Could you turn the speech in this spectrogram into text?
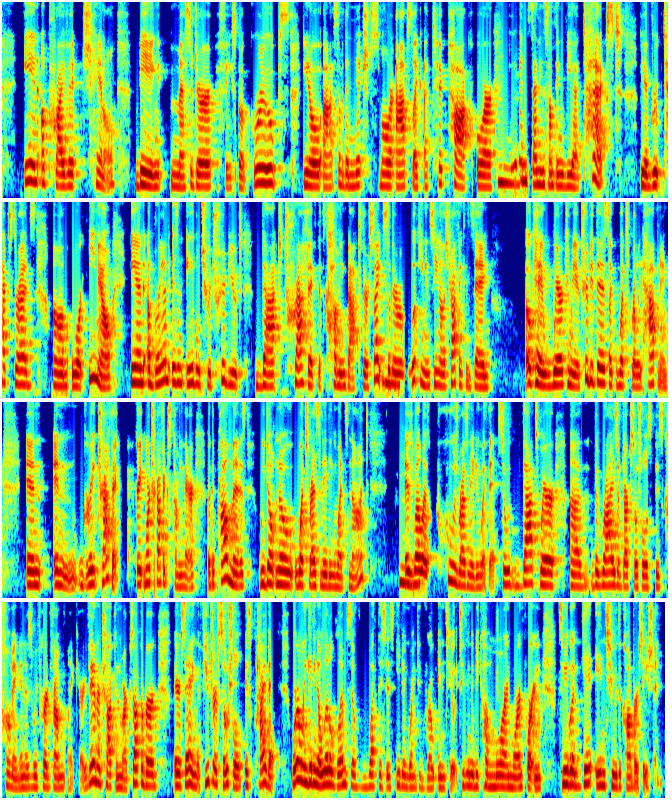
in a private channel being messenger facebook groups you know uh, some of the niche smaller apps like a tiktok or mm. even sending something via text via group text threads um, or email. And a brand isn't able to attribute that traffic that's coming back to their site. Mm. so they're looking and seeing all this traffic and saying okay where can we attribute this? Like what's really happening? And and great traffic great more traffic's coming there. But the problem is we don't know what's resonating what's not mm-hmm. as well as who's resonating with it. So that's where uh, the rise of dark socials is coming. And as we've heard from like gary vaynerchuk and mark zuckerberg they're saying the future of social is private. We're only getting a little glimpse of what this is even going to grow into. It's even going to become more and more important to be able to get into the conversation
